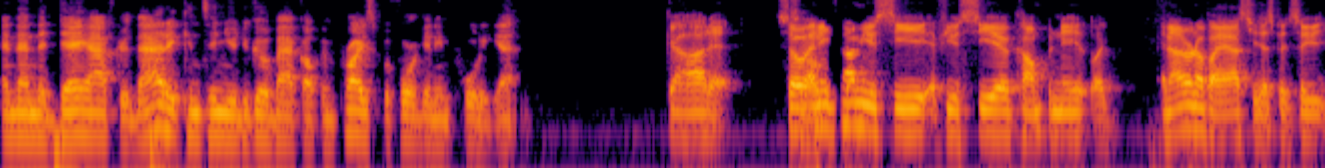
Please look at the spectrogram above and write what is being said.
And then the day after that, it continued to go back up in price before getting pulled again. Got it. So, so anytime you see, if you see a company like, and I don't know if I asked you this, but so you,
